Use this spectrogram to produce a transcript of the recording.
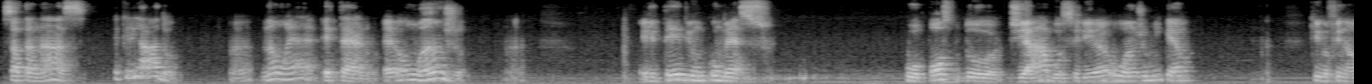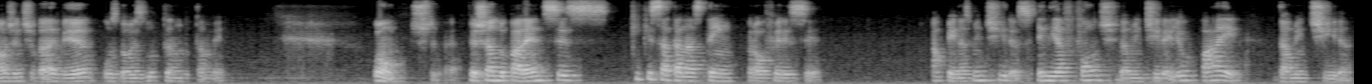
Satanás é criado, né? não é eterno, é um anjo. Né? Ele teve um começo. O oposto do diabo seria o anjo Miguel, que no final a gente vai ver os dois lutando também. Bom, fechando parênteses, que, que Satanás tem para oferecer? Apenas mentiras. Ele é a fonte da mentira, ele é o pai da mentira.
